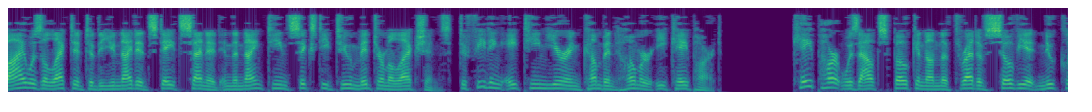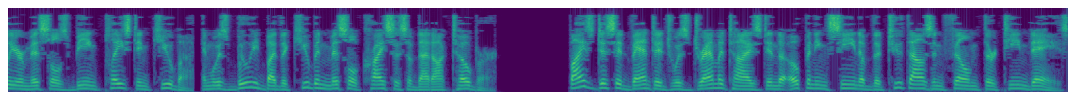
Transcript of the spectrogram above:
Bayh was elected to the United States Senate in the 1962 midterm elections, defeating 18-year incumbent Homer E. Capehart. Capehart was outspoken on the threat of Soviet nuclear missiles being placed in Cuba, and was buoyed by the Cuban Missile Crisis of that October. Bayh's disadvantage was dramatized in the opening scene of the 2000 film 13 Days,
